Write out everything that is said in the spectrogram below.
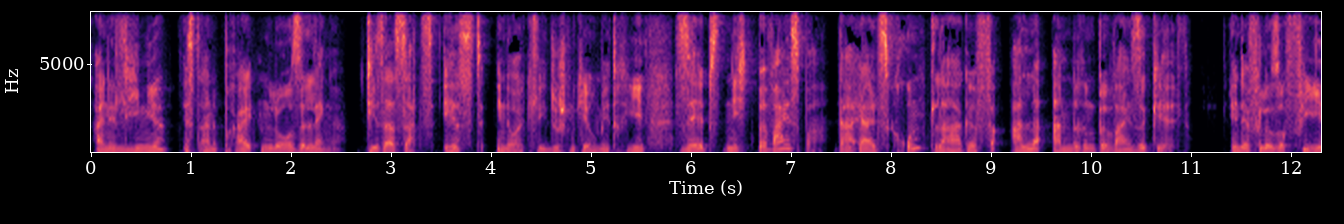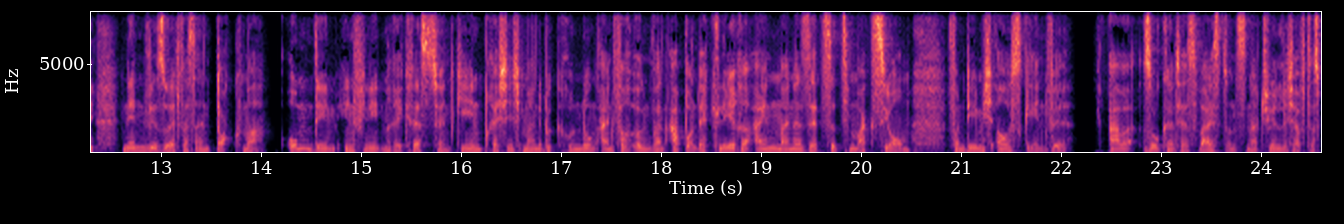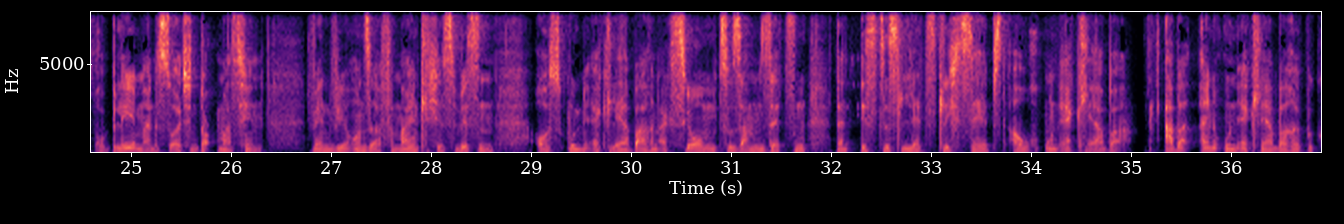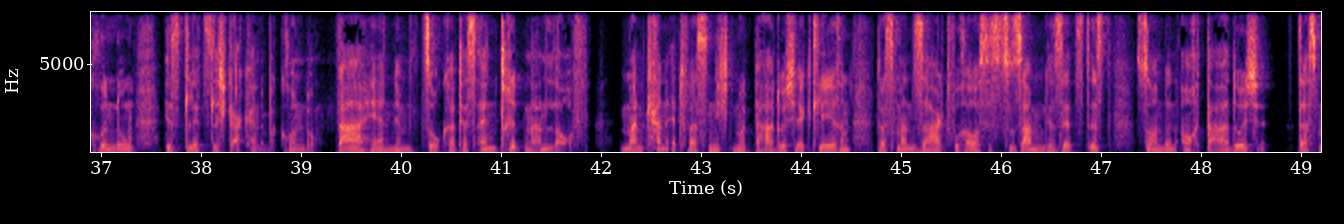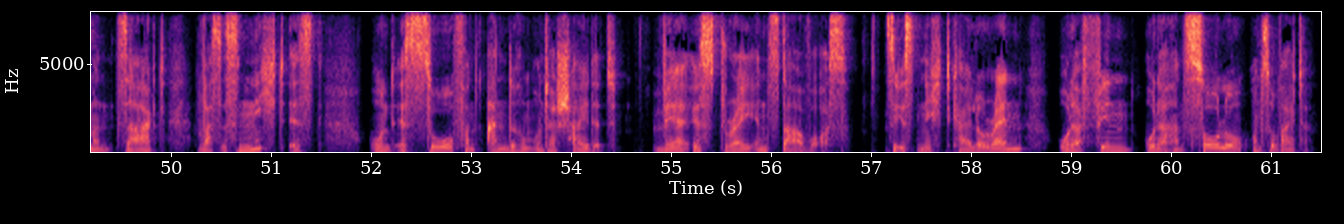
Eine Linie ist eine breitenlose Länge. Dieser Satz ist in der euklidischen Geometrie selbst nicht beweisbar, da er als Grundlage für alle anderen Beweise gilt. In der Philosophie nennen wir so etwas ein Dogma. Um dem infiniten Regress zu entgehen, breche ich meine Begründung einfach irgendwann ab und erkläre einen meiner Sätze zum Axiom, von dem ich ausgehen will. Aber Sokrates weist uns natürlich auf das Problem eines solchen Dogmas hin. Wenn wir unser vermeintliches Wissen aus unerklärbaren Axiomen zusammensetzen, dann ist es letztlich selbst auch unerklärbar. Aber eine unerklärbare Begründung ist letztlich gar keine Begründung. Daher nimmt Sokrates einen dritten Anlauf. Man kann etwas nicht nur dadurch erklären, dass man sagt, woraus es zusammengesetzt ist, sondern auch dadurch, dass man sagt, was es nicht ist und es so von anderem unterscheidet. Wer ist Rey in Star Wars? Sie ist nicht Kylo Ren oder Finn oder Han Solo und so weiter.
